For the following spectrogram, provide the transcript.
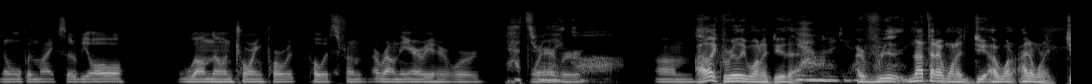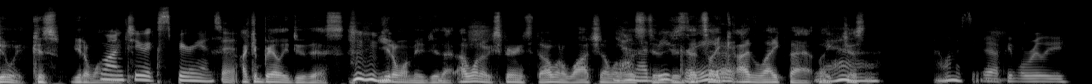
no open mic, so it'll be all well-known touring poet, poets from around the area or That's Wherever. really cool. um. I like really want to do that. Yeah, I want to do that. I really not that I want to do. I want. I don't want to do it because you don't I want. me want to. to experience it. I can barely do this. You don't want me to do that. I want to experience it. Though. I want to watch it. I want Yeah, to listen to it because that's like. I like that. Like yeah. just I want to see. Yeah, that. people really.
